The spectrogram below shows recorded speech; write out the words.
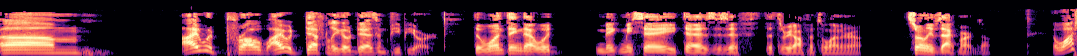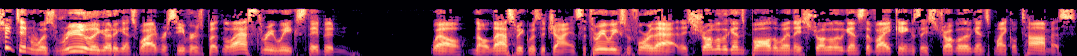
Um, I would probably, I would definitely go Dez in PPR. The one thing that would make me say Dez is if the three offensive linemen are out. Certainly if Zack Martin's out. Washington was really good against wide receivers, but the last three weeks they've been, well, no, last week was the Giants. The three weeks before that, they struggled against Baldwin, they struggled against the Vikings, they struggled against Michael Thomas.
